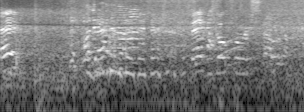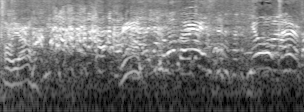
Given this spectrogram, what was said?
Hey! Baby, go first. Oh yeah. Me? You first! You first!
